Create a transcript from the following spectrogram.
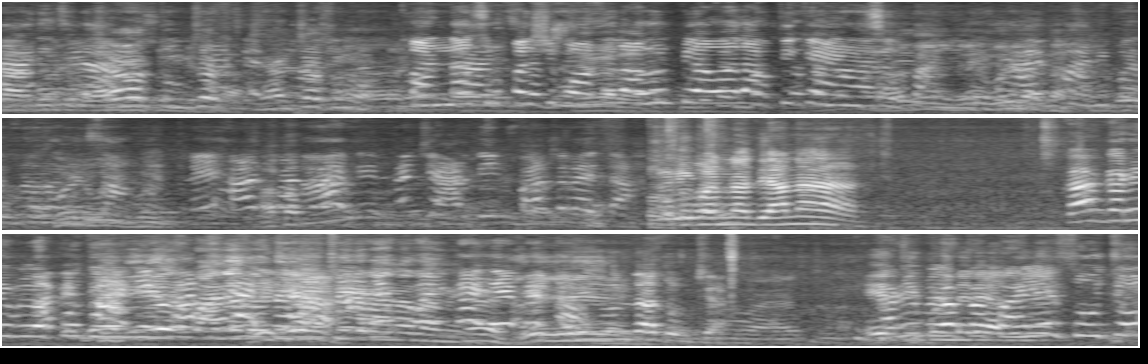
अडीचला पन्नास रुपयाची बॉटल आणून प्यावं लागते कॅनचं काय पाणी भरणार आम्ही सांगा. गरिबांना द्या ना का गरीब हे जा तुमच्या गरीब. पहले सोचो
